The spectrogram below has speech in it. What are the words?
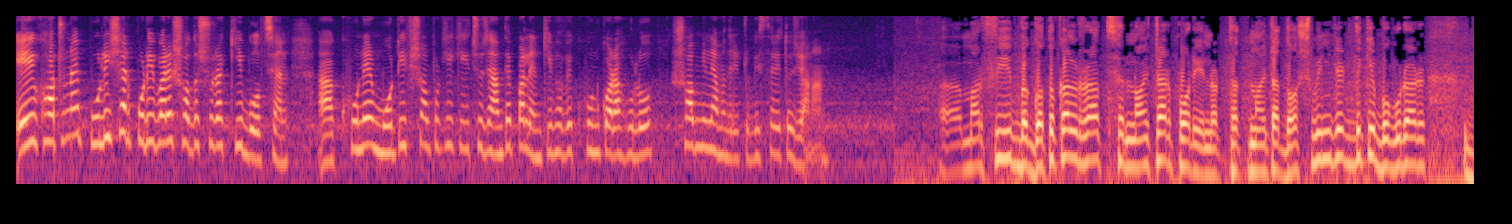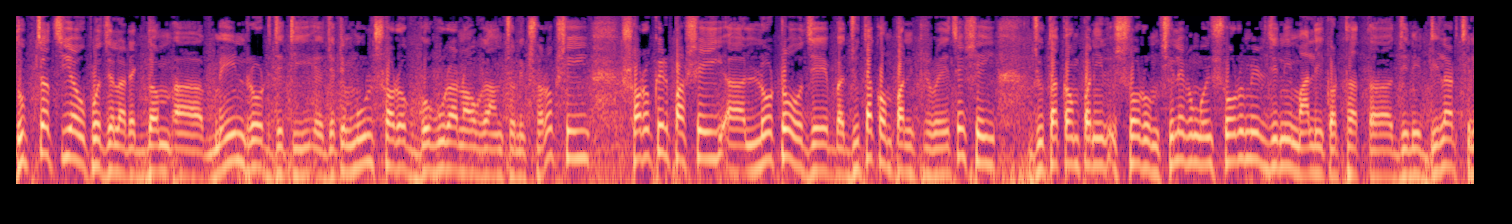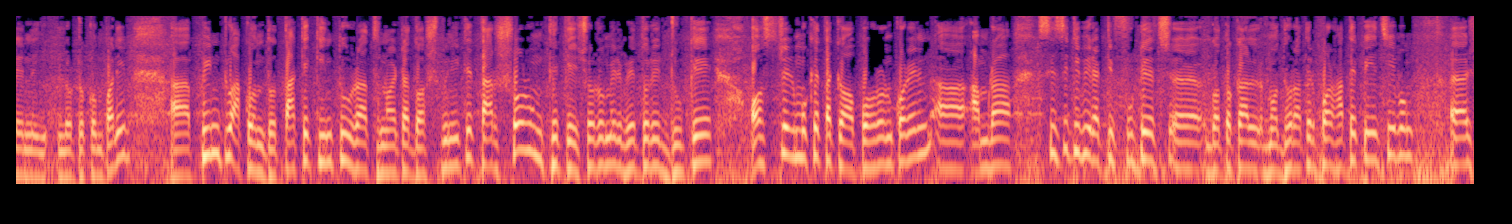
এই ঘটনায় পুলিশ আর পরিবারের সদস্যরা কি বলছেন? খুনের মোটিভ সম্পর্কে কিছু জানতে পারলেন? কীভাবে খুন করা হলো? সব মিলে আমাদের একটু বিস্তারিত জানান। মারফি গতকাল রাত নয়টার পরে, অর্থাৎ নয়টা দশ মিনিটের দিকে বগুড়ার দুপচাচিয়া উপজেলার একদম মেইন রোড যেটি যেটি মূল সড়ক বগুড়া নওগাঁ আঞ্চলিক সড়ক, সেই সড়কের পাশেই লোটো যে জুতা কোম্পানিটি রয়েছে, সেই জুতা কোম্পানির শোরুম ছিল এবং ওই শোরুমের যিনি মালিক, অর্থাৎ যিনি ডিলার ছিলেন এই লোটো কোম্পানির পিন্টু আকন্দ, তাকে কিন্তু রাত নয়টা দশ মিনিটে তার শোরুম থেকে শোরুমের ভেতরে ঢুকে অস্ত্রের মুখে তাকে অপহরণ করেন। আমরা সিসিটিভির একটি ফুটেজ গতকাল মধ্যরাতের পর হাতে পেয়েছি এবং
